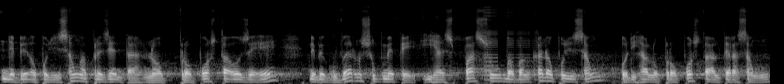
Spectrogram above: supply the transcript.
nebe oposição apresenta no proposta OZE, nebe governo submete. E a espaço ba bancada oposição, o de halo proposta alteração.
